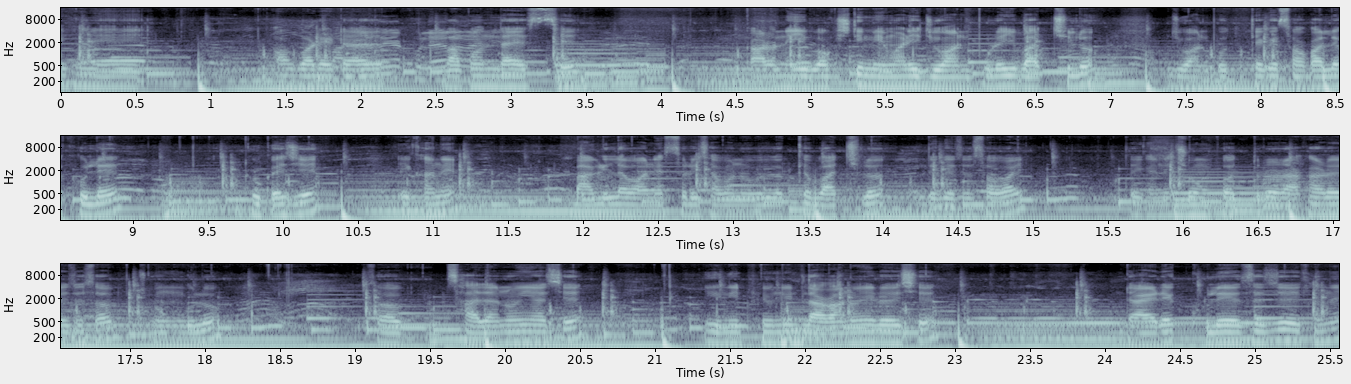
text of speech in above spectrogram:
এখানে অপারেটার বাপনদা এসছে। কারণ এই বক্সটি মেমারি জোয়ানপুরেই বাজছিল। জোয়ানপুর থেকে সকালে খুলে ঢুকেছে। এখানে বাগিলা বানেশ্বরী সাবান উপলক্ষে বাজছিল, দেখেছ সবাই? তো এখানে চোঙপত্র রাখা রয়েছে সব, চোঙগুলো সব সাজানোই আছে, ইউনিট ফিউনিট লাগানোই রয়েছে। ডাইরেক্ট খুলে এসেছে এখানে।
